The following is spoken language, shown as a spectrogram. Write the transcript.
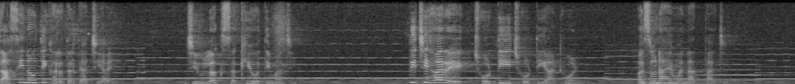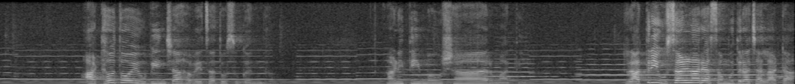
दासी नव्हती खरं तर त्याची आई. जिवलक सखी होती माझी. तिची हर एक छोटी छोटी आठवण अजून आहे मनात ताजी. आठवतोय उबींच्या हवेचा तो सुगंध आणि ती मौशार माती. रात्री उसळणाऱ्या समुद्राच्या लाटा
